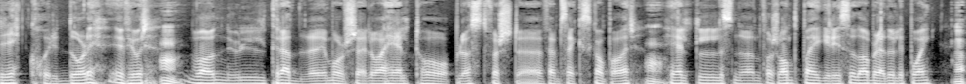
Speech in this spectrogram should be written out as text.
rekorddårlig i fjor. Mm. Det var jo 0-30 i målskjell og var helt håpløst første fem-seks kamper der. Mm. Helt til snøen forsvant på Heggeriset. Da ble det jo litt poeng. Ja,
